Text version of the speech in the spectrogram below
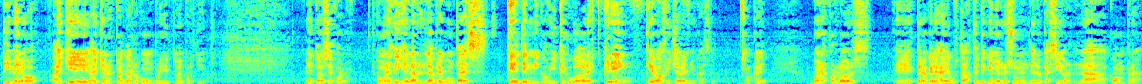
primero hay que, hay que respaldarlo como un proyecto deportivo. Entonces, bueno, como les dije, la, pregunta es, ¿qué técnicos y qué jugadores creen que va a fichar el Newcastle? ¿Ok? Buenas por lovers. Eh, espero que les haya gustado este pequeño resumen de lo que ha sido la compra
